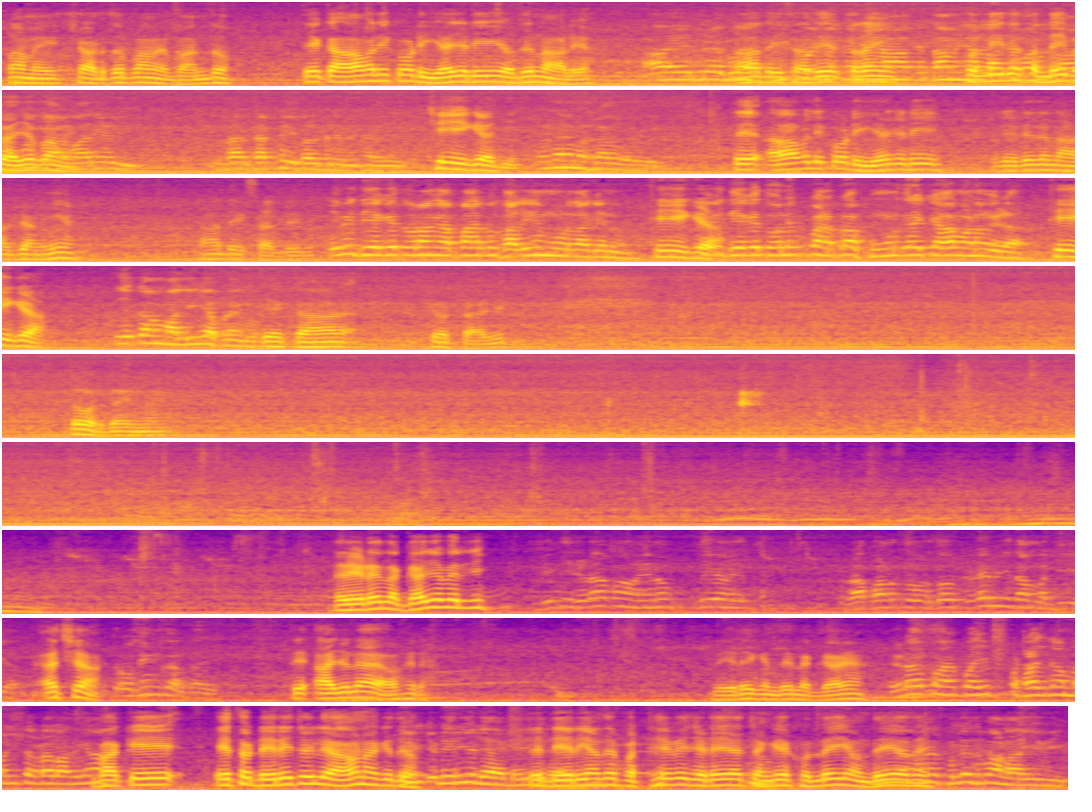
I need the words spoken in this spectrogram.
ਭਾਵੇਂ ਛੱਡ ਦੋ ਭਾਵੇਂ ਬੰਦ ਦੋ। ਤੇ ਇੱਕ ਆਹ ਵਾਲੀ ਘੋੜੀ ਆ ਜਿਹੜੀ ਉਹਦੇ ਨਾਲ ਆ। ਆ ਇਧਰ ਦੇਖ ਸਕਦੇ ਇਸ ਤਰ੍ਹਾਂ ਹੀ ਖੁੱਲੀ ਦੇ ਥੱਲੇ ਹੀ ਬਹਿ ਜਾਓ ਭਾਵੇਂ। ਹੀ ਠੀਕ ਹੈ ਜੀ। ਮਸਲਾ ਹੋਊਗਾ ਜੀ। ਤੇ ਆਹ ਵਾਲੀ ਘੋੜੀ ਆ ਜਿਹੜੀ ਰੇੜੇ ਦੇ ਨਾਲ ਜਾਣੀ ਆ। ਆਹ ਦੇਖ ਸਕਦੇ ਜੀ। ਇਹ ਵੀ ਦੇ ਕੇ ਤੋਰਾਂਗੇ ਆਪਾਂ ਕੋਈ ਖਾਲੀ ਨਹੀਂ ਮੋੜਨਾ ਕਿਸੇ ਨੂੰ। ਠੀਕ ਇਹ ਆ ਵੀ ਦੇ ਕੇ ਤੋਰਨੇ ਭੈਣ ਭਰਾ ਫੋਨ ਕਰੇ ਚਾਹ ਮਾਣਾ ਵੇਲਾ। ਠੀਕ ਆ। ਇਹ ਕੰਮ ਮਾਲੀ ਜੀ ਆਪਣੇ ਕੋਲ। ਇੱਕ ਆ ਝੋਟਾ ਜੀ। ਤੋੜ ਦੋ ਇਹਨੂੰ। ਰੇੜੇ ਲੱਗਾ ਜੇ ਵੀਰ ਜੀ? ਜਿਹਦੀ ਰੜਾ ਭਾਵੇਂ ਇਹਨੂੰ ਵੀ ਰੱਬ ਆਪਾਂ ਨੂੰ ਤੋੜ ਦੋ ਜਿਹੜੇ ਨੂੰ ਜਿੱਦਾਂ ਮਰਜ਼ੀ ਆ। ਅੱਛਾ। ਕ੍ਰੋਸਿੰਗ ਕਰਦਾ ਜੀ। ਤੇ ਅੱਜ ਲੈ ਆਓ ਫਿਰ। ਰੇੜੇ ਕਹਿੰਦੇ ਲੱਗਾ ਆ। ਜਿਹੜਾ ਭਾਵੇਂ ਭਾਈ ਪੱਠਾ ਜਿੰਨਾ ਮਰਜ਼ੀ ਤਗੜਾ ਲਾ ਦੀਆਂ ਬਾਕੀ ਇਥੋਂ ਡੇਰੀ ਚੋਂ ਹੀ ਲਿਆ ਹੋਣਾ ਕਿਤੇ? ਡੇਰੀ ਡੇਰੀ ਲਿਆ ਡੇਰੀ ਤੇ ਡੇਰੀਆਂ ਦੇ ਪੱਠੇ ਵੀ ਜਿਹੜੇ ਆ ਚੰਗੇ ਖੁੱਲੇ ਹੀ ਆਉਂਦੇ ਆ ਤੇ ਖੁੱਲੇ ਸੁਭਾਣਾ ਇਹ ਵੀ।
